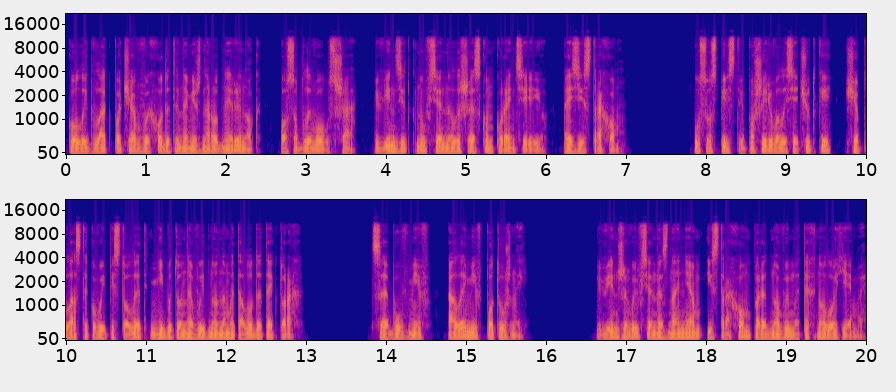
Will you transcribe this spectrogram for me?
Коли Глак почав виходити на міжнародний ринок, особливо у США, він зіткнувся не лише з конкуренцією, а й зі страхом. У суспільстві поширювалися чутки, що пластиковий пістолет нібито не видно на металодетекторах. Це був міф, але міф потужний. Він живився незнанням і страхом перед новими технологіями.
